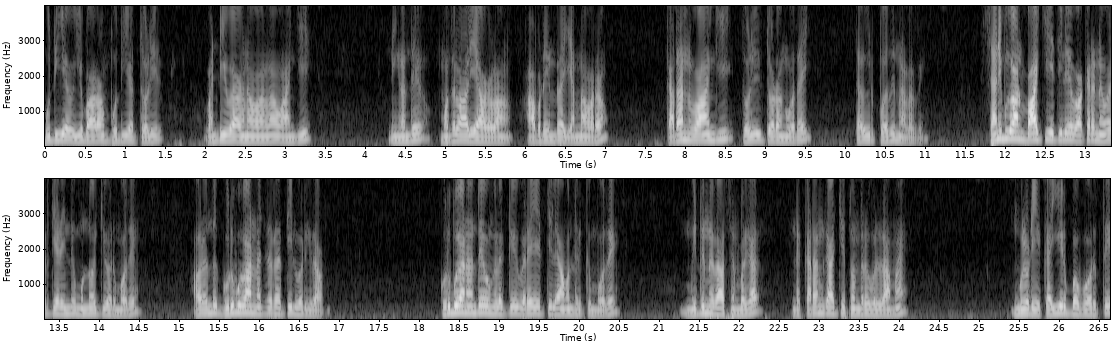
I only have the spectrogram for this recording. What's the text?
புதிய வியாபாரம் புதிய தொழில் வண்டி வாகனம்லாம் வாங்கி நீங்கள் வந்து முதலாளி ஆகலாம் அப்படின்ற எண்ணம் வரும். கடன் வாங்கி தொழில் தொடங்குவதை தவிர்ப்பது நல்லது. சனிபுகான் பாக்கியத்திலே வக்கர நிவர்த்தி அடைந்து முன்னோக்கி வரும்போது அவர் வந்து குருபுகான் நட்சத்திரத்தில் வருகிறார். குருபகான் வந்து உங்களுக்கு விரயத்தில் அமர்ந்திருக்கும் போது மிதுன ராசி என்பர்கள் இந்த கடன் காட்சி தொந்தரவு இல்லாமல் உங்களுடைய கையிருப்பை பொறுத்து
